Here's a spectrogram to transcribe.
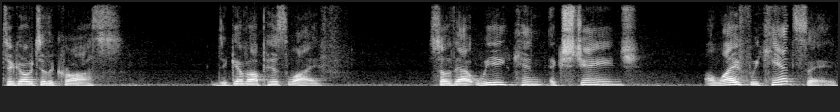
to go to the cross, to give up his life, so that we can exchange a life we can't save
